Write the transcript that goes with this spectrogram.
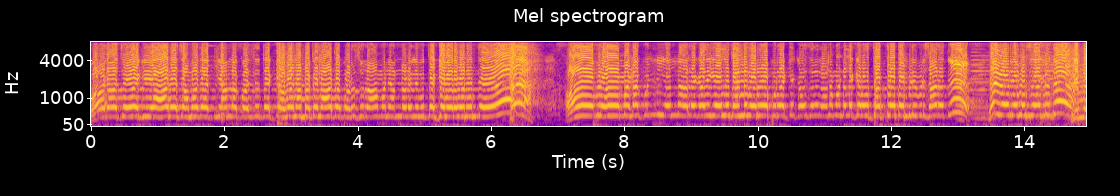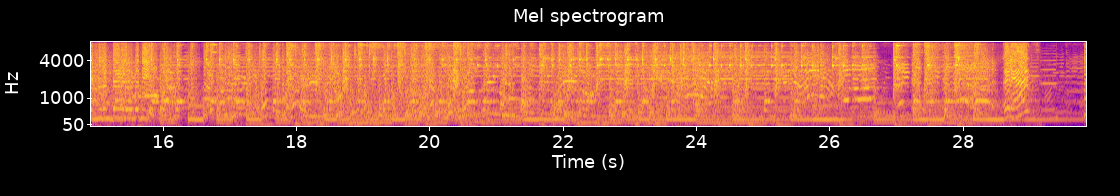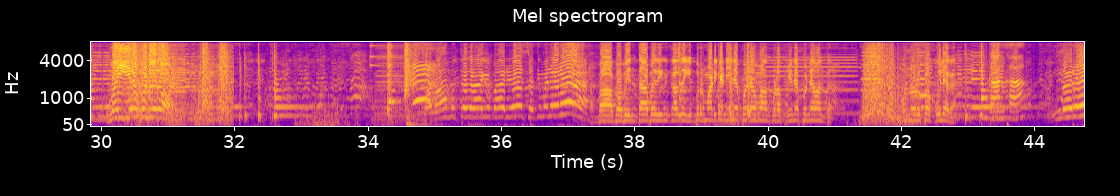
ಬಡ ಜೋಗಿಯಾದ ಜಮದಗ್ನಿಯನ್ನ ಕೊಲ್ದಿದ್ದಕ್ಕೆ ಅವನ ಮಗನಾದ ಪರಶುರಾಮನ ಅನ್ನೊಡನೆ ಯುದ್ಧಕ್ಕೆ ಬರುವನಂತೆ. ಆ ಬ್ರಾಹ್ಮಣ ಕುಲ್ಲಿಯನ್ನ ಅರಗಳಿಗೆ ಎಲ್ಲ ದಂಡ ಬರ ಪುರಕ್ಕೆ ಕಳಿಸಲು ರಣಮಂಡಲಕ್ಕೆ ಒಂದು ತತ್ವ ತಂಬಿಡಿ ಬಿಡಿ ಸಾರಥಿ. ದೈವರ್ಯ ಜಾಗೃತಿ. ನಿಮ್ಮ ಚಿರಂತಾಗಲಿ ಭೂಪತಿ? ಮುತ್ತದರಾಗಿ ಬಾರಿ ಇಂಥ ಬದಿಗಿನ ಕಾಲದಾಗ ಇಬ್ಬರು ಮಾಡ್ಕೊಂಡು ನೀನೇ ಪುಣ್ಯವಂತ ಬಿಡಪ್ಪ ನೀನೇ ಪುಣ್ಯವಂತ ಮುನ್ನೂರು ರೂಪಾಯಿ ಕೂಲಿಯಾಗ. ಕಾಂತ ಸುಂದರಿ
